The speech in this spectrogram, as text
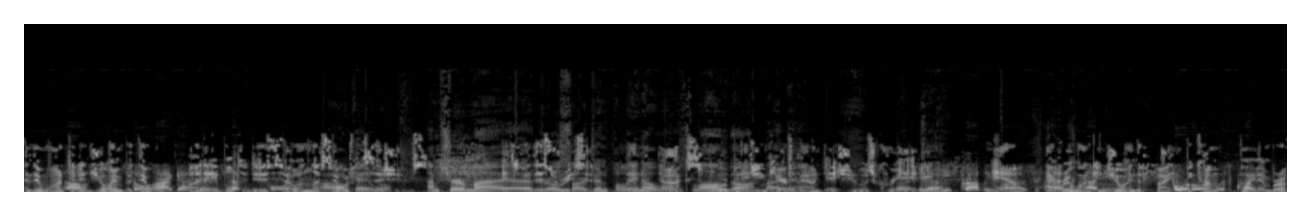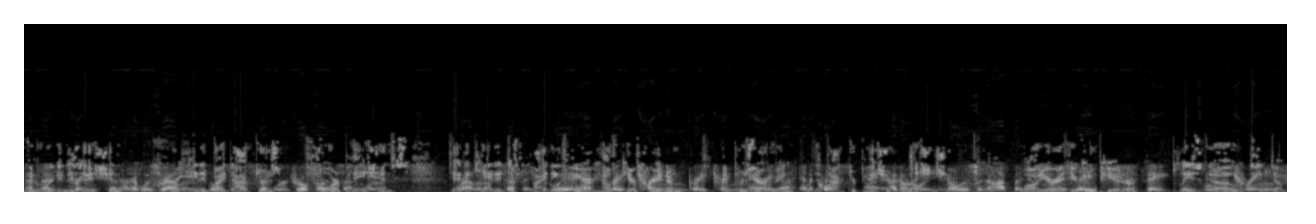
and they wanted Oh, to join, so- but they were I got there in unable to do so unless Oh, they were okay, well, physicians. I'm sure my it's for uh, this drill reason sergeant that Polino the Docs long for Patient Care then. Foundation was created. uh, He, he probably Now was. Everyone I can mean, join the fight and become a member of an nice organization center. Was created by of us that doctors for patients, dedicated to fighting for go, your "Hey, health care freedom great and preserving area." And of the doctor-patient I, I don't know if relationship. you know this or not, but While you're at your they- computer, they, please go to training from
